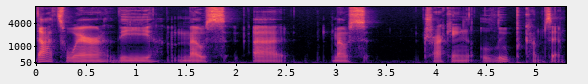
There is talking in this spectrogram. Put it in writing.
that's where the mouse uh, mouse tracking loop comes in.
